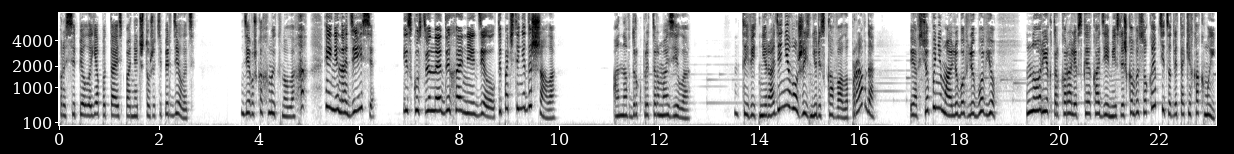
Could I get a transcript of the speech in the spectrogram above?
Просипела я, пытаясь понять, что же теперь делать. Девушка хмыкнула. «Ха, и не надейся! Искусственное дыхание делал, ты почти не дышала!» Она вдруг притормозила. «Ты ведь не ради него жизнью рисковала, правда? Я все понимаю, любовь любовью, но ректор Королевской Академии слишком высокая птица для таких, как мы.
